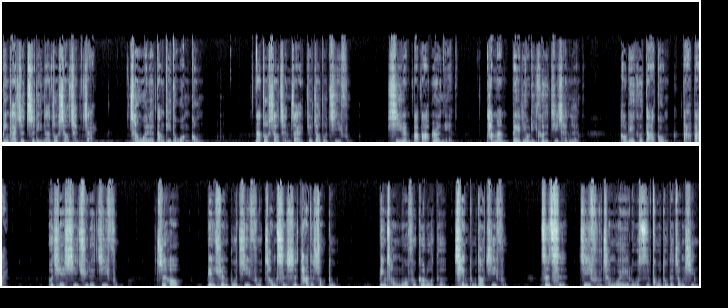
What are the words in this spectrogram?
并开始治理那座小城寨，成为了当地的王宫。那座小城寨就叫做基辅。西元八八二年，他们被留里克的继承人奥列格大公打败，而且袭取了基辅。之后。便宣布基辅从此是他的首都，并从诺夫哥罗德迁都到基辅。自此，基辅成为罗斯国度的中心。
